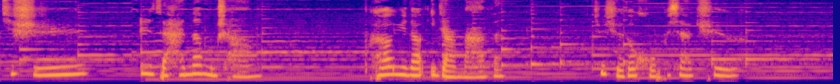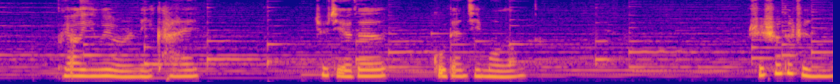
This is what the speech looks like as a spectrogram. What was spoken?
其实日子还那么长，不要遇到一点麻烦就觉得活不下去了；不要因为有人离开就觉得孤单寂寞冷。谁说的准呢？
